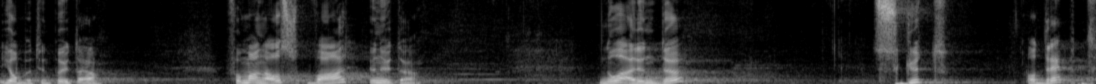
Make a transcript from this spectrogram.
jobbet hun på Utøya. For mange av oss var hun Utøya. Nå er hun død, skutt og drept,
